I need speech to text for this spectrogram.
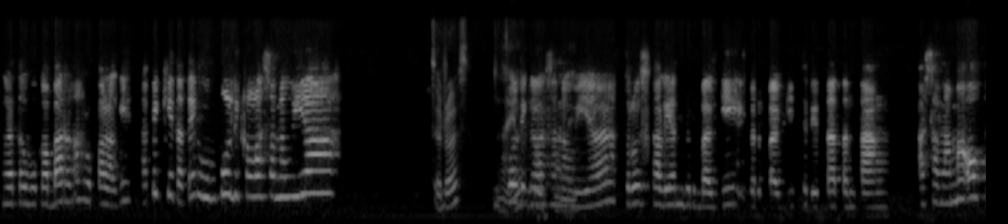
nggak tahu buka bareng ah lupa lagi. Tapi kita teh ngumpul di kelas sanawiyah. Terus? Ngumpul nah, di kelas sanawiyah terus kalian berbagi berbagi cerita tentang asal nama. Oh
